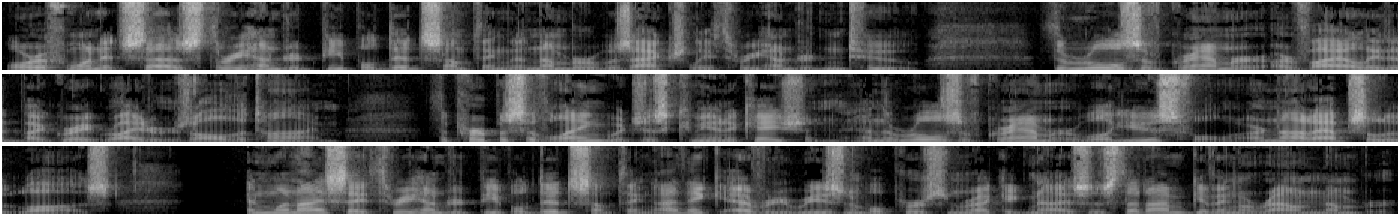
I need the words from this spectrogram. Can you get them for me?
or if when it says 300 people did something, the number was actually 302. The rules of grammar are violated by great writers all the time. The purpose of language is communication, and the rules of grammar, while useful, are not absolute laws. And when I say 300 people did something, I think every reasonable person recognizes that I'm giving a round number.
